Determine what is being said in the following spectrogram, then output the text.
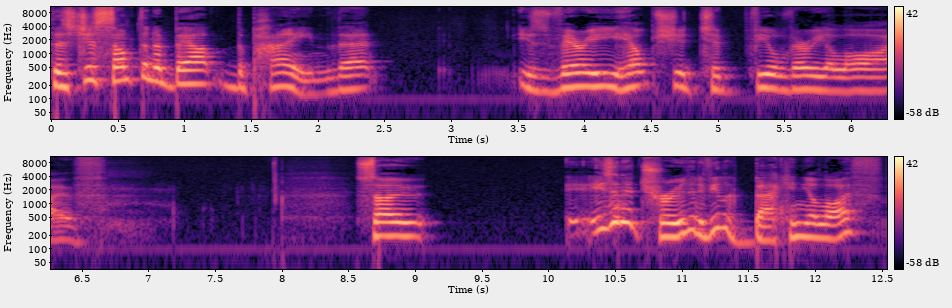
there's just something about the pain that is very helps you to feel very alive. So, isn't it true that if you look back in your life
